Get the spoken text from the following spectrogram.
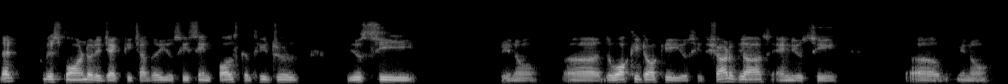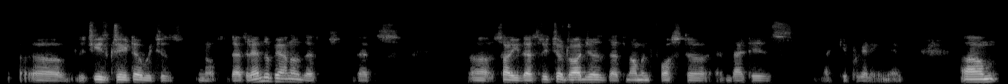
that respond or reject each other. You see St. Paul's Cathedral, you see you know, uh, the walkie-talkie, you see the shard glass, and you see, uh, you know, uh, the cheese grater, which is, you know, that's Renzo Piano, that's, that's, uh, sorry, that's Richard Rogers, that's Norman Foster, and that is, I keep forgetting the name. Um,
